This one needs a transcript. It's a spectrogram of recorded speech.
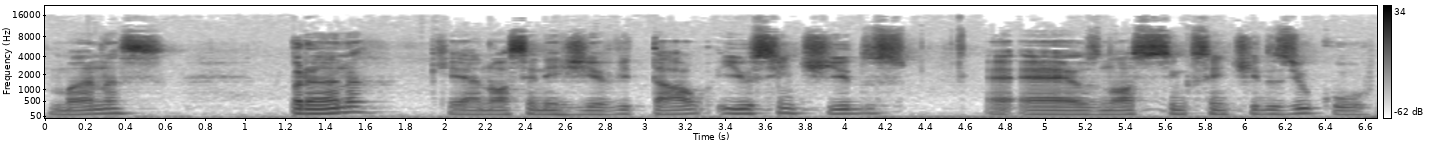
Manas, Prana, que é a nossa energia vital, e os sentidos, é, é, os nossos cinco sentidos e o corpo.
